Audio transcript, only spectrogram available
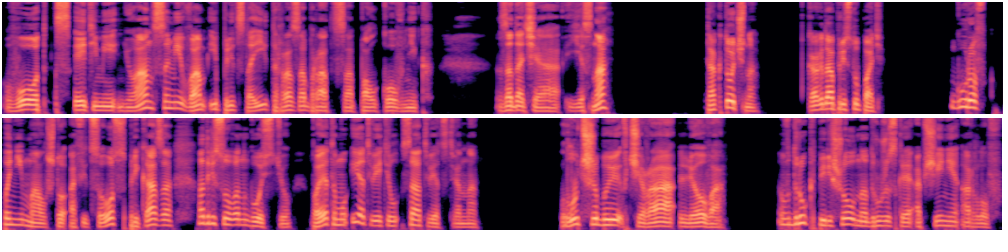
Вот с этими нюансами вам и предстоит разобраться, полковник. Задача ясна? Так точно. Когда приступать? Гуров понимал, что официоз приказа адресован гостю, поэтому и ответил соответственно. Лучше бы вчера Лева. Вдруг перешел на дружеское общение Орлов.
